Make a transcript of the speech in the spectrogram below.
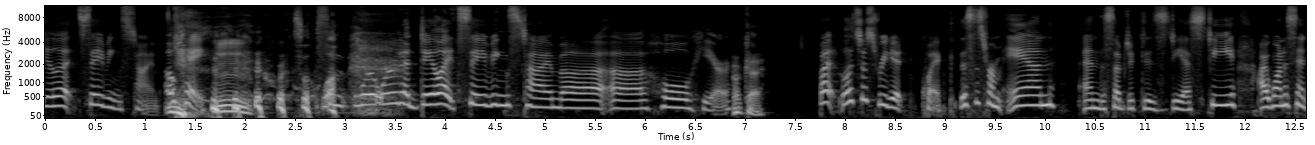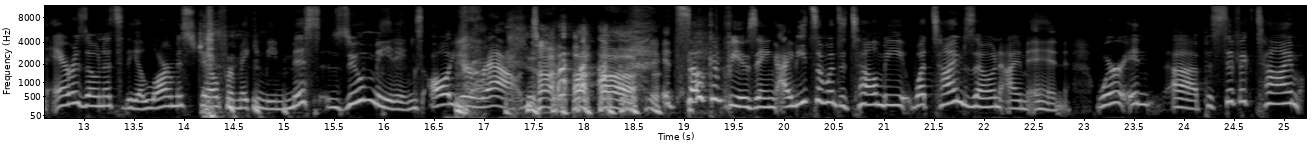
daylight savings time. Okay. Mm. It's. Some, we're we're in a daylight savings time uh uh hole here. Okay. But let's just read it quick. This is from Anne, and the subject is DST. I want to send Arizona to the alarmist jail for making me miss Zoom meetings all year round. it's so confusing. I need someone to tell me what time zone I'm in. We're in uh, Pacific time.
